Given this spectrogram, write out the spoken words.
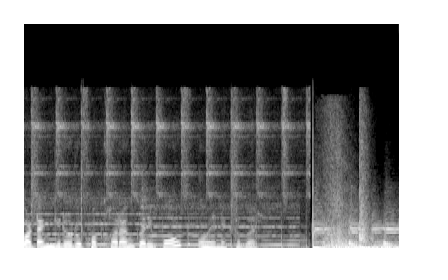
ପଟାଙ୍ଗୀରୁ ରୂପ ଖରାଙ୍କ ରିପୋର୍ଟ ଓ ଏନ୍ ଖବର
